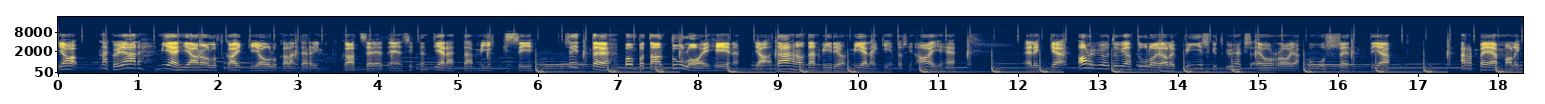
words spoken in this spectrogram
Ja näköjään miehiä on ollut kaikki joulukalenterin katselijat, en sitten tiedä, että miksi. Sitten pompataan tuloihin, ja tämähän on tämän videon mielenkiintoisin aihe. Eli arvioituja tuloja oli 59 euroa ja 6 senttiä, RPM oli 8,36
